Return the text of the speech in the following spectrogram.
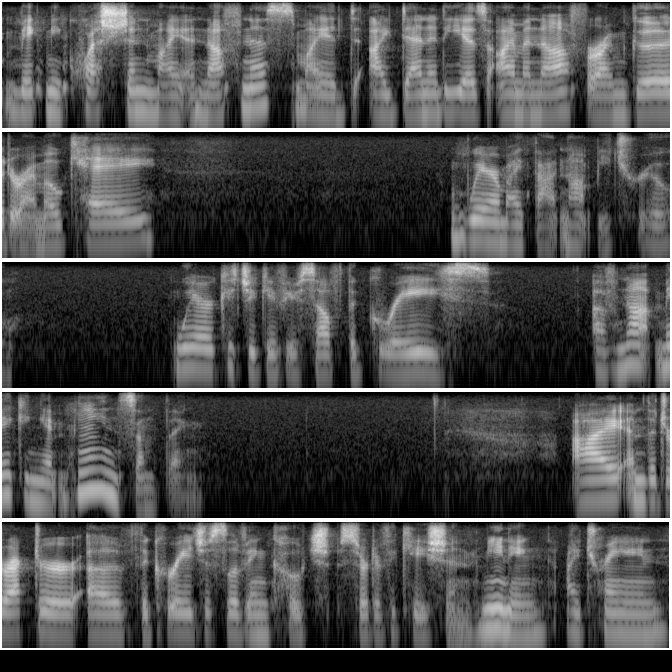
make me question my enoughness, my identity as I'm enough or I'm good or I'm okay. Where might that not be true? Where could you give yourself the grace of not making it mean something? I am the director of the Courageous Living Coach certification, meaning I train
